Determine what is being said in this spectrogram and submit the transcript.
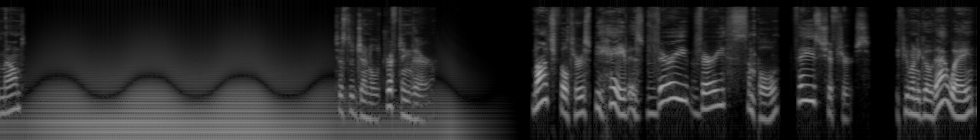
Amount. Just a general drifting there. Notch filters behave as very, very simple phase shifters. If you want to go that way,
